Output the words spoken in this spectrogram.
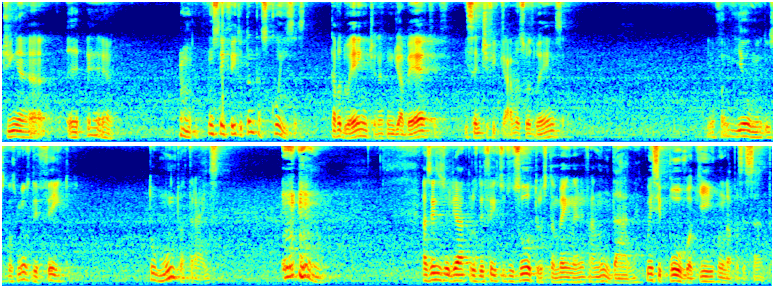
tinha, é, é, não sei, feito tantas coisas, estava doente, né, com diabetes, e santificava a sua doença. E eu falei, eu, meu Deus, com os meus defeitos, estou muito atrás. Às vezes olhar para os defeitos dos outros também, né? A gente fala, não dá, né? Com esse povo aqui não dá para ser santo.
